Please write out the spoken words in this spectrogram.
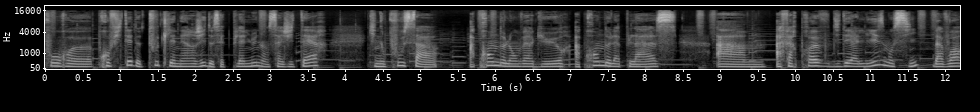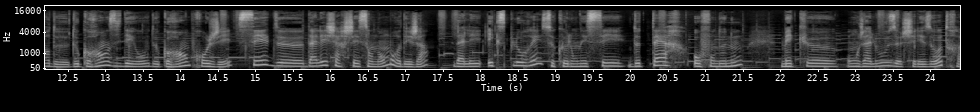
pour euh, profiter de toute l'énergie de cette pleine lune en Sagittaire qui nous pousse à prendre de l'envergure, à prendre de la place, à, faire preuve d'idéalisme aussi, d'avoir de, grands idéaux, de grands projets, c'est d'aller chercher son ombre déjà, d'aller explorer ce que l'on essaie de taire au fond de nous, mais que on jalouse chez les autres.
